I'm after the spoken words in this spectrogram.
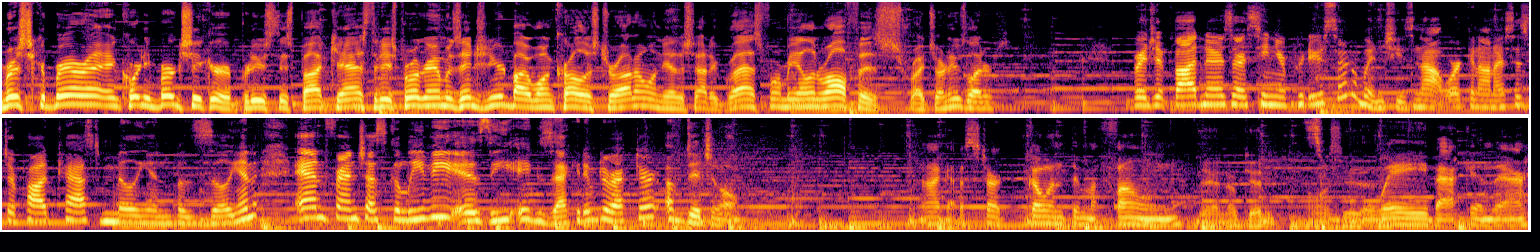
Marissa Cabrera and Courtney Bergsieker produced this podcast. Today's program was engineered by Juan Carlos Torrado. On the other side of glass for me, Ellen Rolfes writes our newsletters. Bridget Bodnar is our senior producer when she's not working on our sister podcast, Million Bazillion. And Francesca Levy is the executive director of digital. Now I got to start going through my phone Yeah, no kidding. I want to see that. way back in there.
